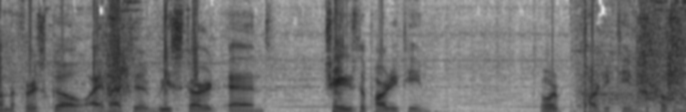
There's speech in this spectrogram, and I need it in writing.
on the first go. I've had to restart and change the party team. Or party team, the fuck am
